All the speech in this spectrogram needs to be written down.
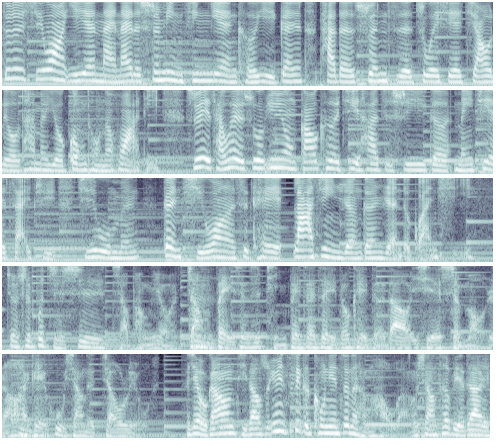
就是希望爷爷奶奶的生命经验可以跟他的孙子做一些交流，他们有共同的话题，所以才会说运用高科技，它只是一个媒介载具。其实我们更期望的是可以拉近人跟人的关系，就是不只是小朋友、长辈，甚至平辈在这里都可以得到一些什么，然后还可以互相的交流。而且我刚刚提到说，因为这个空间真的很好玩，我想特别在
